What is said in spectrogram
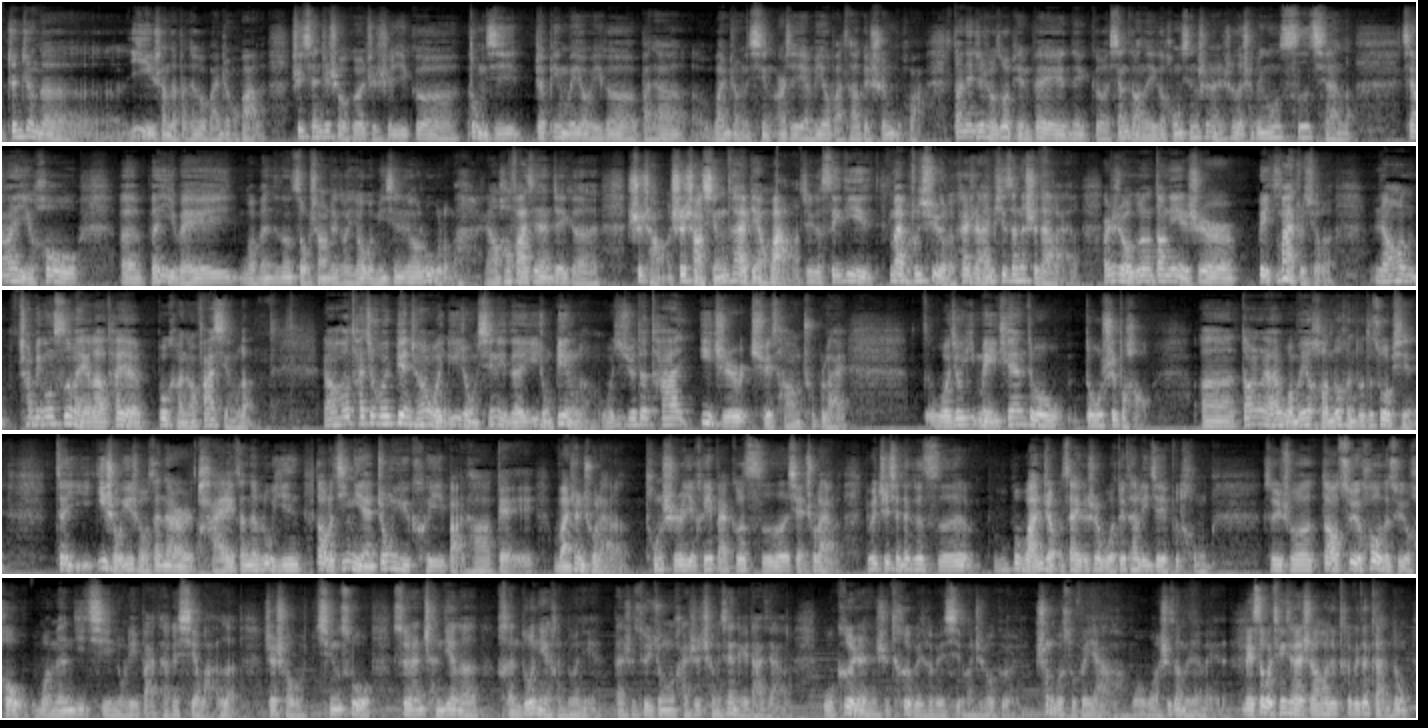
真正的意义上的把它给完整化了。之前这首歌只是一个动机，这并没有一个把它完整性，而且也没有把它给水母化。当年这首作品被那个香港的一个红星生产社的唱片公司签了。签完以后，呃，本以为我们就能走上这个摇滚明星这条路了嘛，然后发现这个市场市场形态变化了，这个 CD 卖不出去了，开始 MP3 的时代来了。而这首歌呢，当年也是被卖出去了，然后唱片公司没了，它也不可能发行了，然后它就会变成我一种心理的一种病了。我就觉得它一直雪藏出不来，我就一每一天都都睡不好。呃，当然我们有很多很多的作品。在一一首一首在那儿排，在那录音，到了今年终于可以把它给完善出来了，同时也可以把歌词写出来了。因为之前的歌词不完整，再一个是我对它理解也不同，所以说到最后的最后，我们一起努力把它给写完了。这首倾诉虽然沉淀了很多年很多年，但是最终还是呈现给大家了。我个人是特别特别喜欢这首歌的，胜过苏菲亚啊，我我是这么认为的。每次我听起来的时候就特别的感动。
